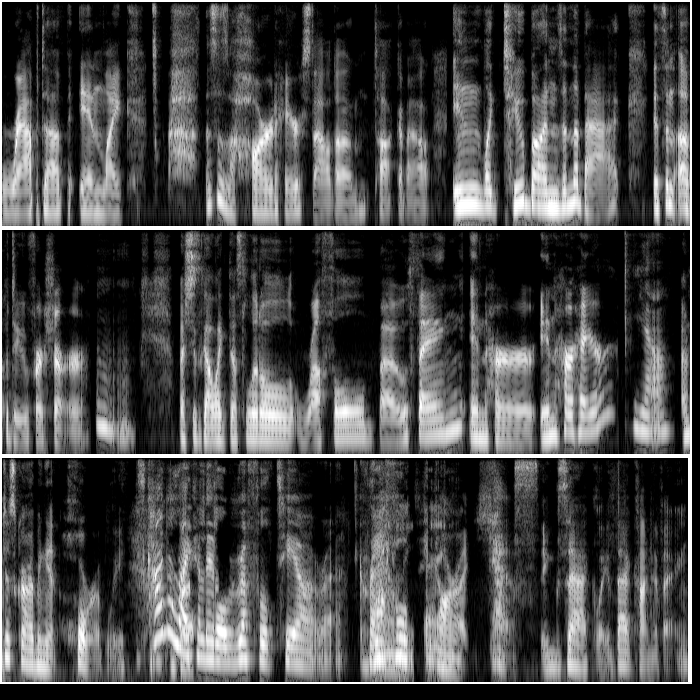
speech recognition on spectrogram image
wrapped up in like this is a hard hairstyle to talk about. In like two buns in the back. It's an updo for sure Mm. but she's got like this little ruffle bow thing in her in her hair. Yeah, I'm describing it horribly. it's kind of like a little ruffled tiara. Ruffle tiara, yes, exactly that kind of thing.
